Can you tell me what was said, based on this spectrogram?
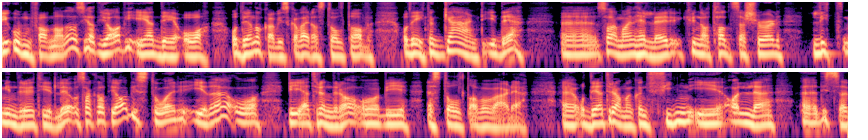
vi omfavna det og sier at ja, vi er det òg. Og det er noe vi skal være stolt av. Og det er ikke noe gærent i det. Eh, Så har man heller kunnet tatt seg sjøl litt mindre høytidelig og sagt at ja, vi står i det, og vi er trøndere, og vi er stolt av å være det. Eh, Og det tror jeg man kan finne i alle eh, disse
